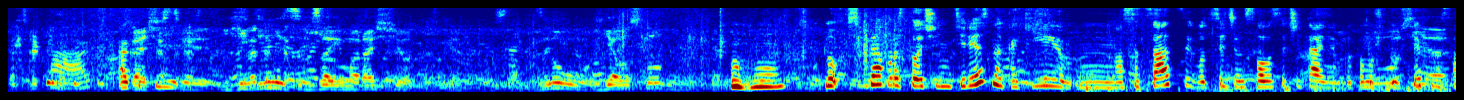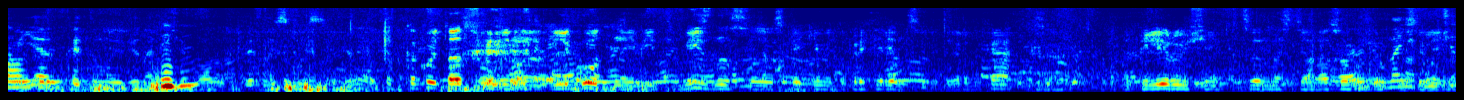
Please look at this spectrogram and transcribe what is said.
Так, в а какие? качестве единицы взаиморасчета. Ну, я условно. Мгм. Ну, всегда просто очень интересно, какие ассоциации вот с этим словосочетанием, потому что у всех на самом я деле. к этому веду. Какой-то особенно льготный вид бизнеса с какими-то преференциями, наверняка апеллирующий к ценностям особой группы населения.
